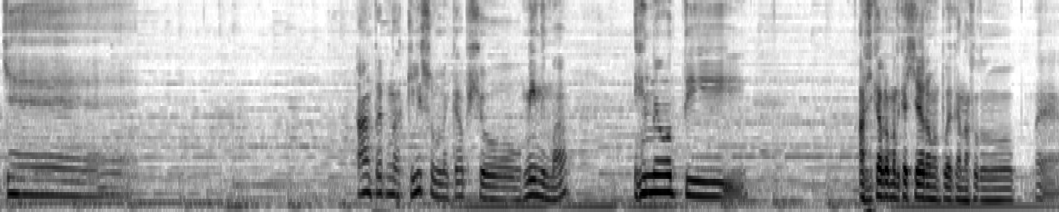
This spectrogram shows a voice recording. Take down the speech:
Και αν πρέπει να κλείσουμε κάποιο μήνυμα είναι ότι αρχικά πραγματικά χαίρομαι που έκανα αυτό το, ε,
